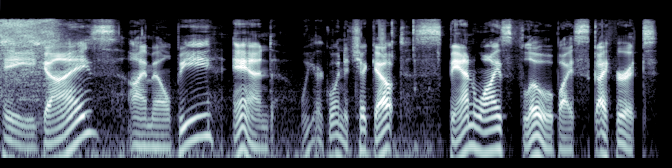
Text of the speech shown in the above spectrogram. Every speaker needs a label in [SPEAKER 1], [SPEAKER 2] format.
[SPEAKER 1] Hey guys, I'm LB, and we are going to check out Spanwise Flow by Skyferret.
